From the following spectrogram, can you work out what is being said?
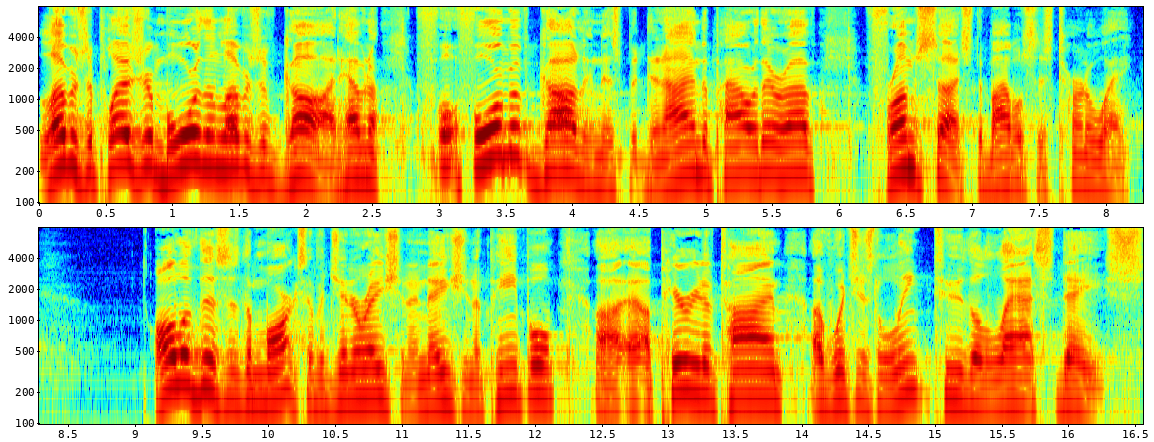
lovers of pleasure more than lovers of God, having a form of godliness but denying the power thereof. From such, the Bible says, turn away. All of this is the marks of a generation, a nation, a people, uh, a period of time of which is linked to the last days.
